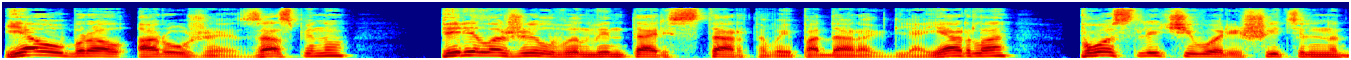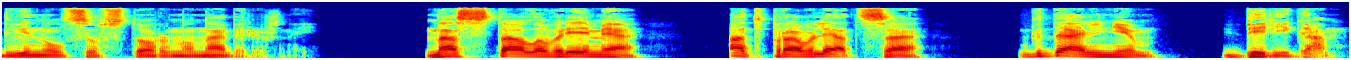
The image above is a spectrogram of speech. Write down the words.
я убрал оружие за спину, переложил в инвентарь стартовый подарок для Ярла, после чего решительно двинулся в сторону набережной. Настало время отправляться к дальним берегам.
